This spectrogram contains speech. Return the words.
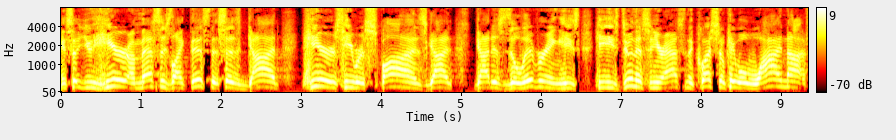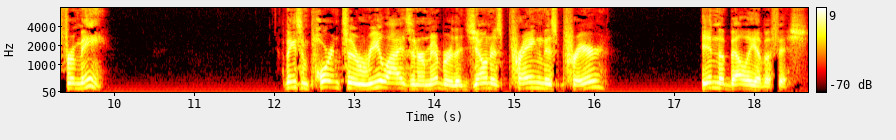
And so you hear a message like this that says God hears, He responds, God, God is delivering, He's He's doing this, and you're asking the question, okay, well, why not for me? I think it's important to realize and remember that Jonah is praying this prayer in the belly of a fish.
